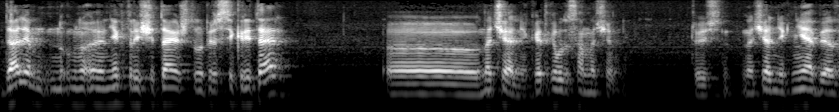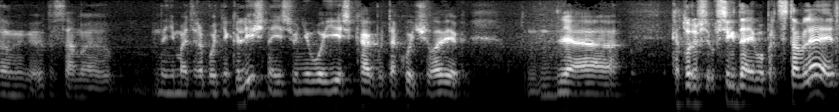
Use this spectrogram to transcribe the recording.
Далее э, некоторые считают, что, например, секретарь э, начальника, это как будто сам начальник. То есть начальник не обязан это самое нанимать работника лично, если у него есть как бы такой человек, для, который всегда его представляет,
